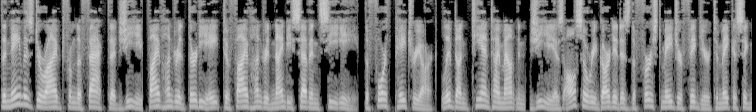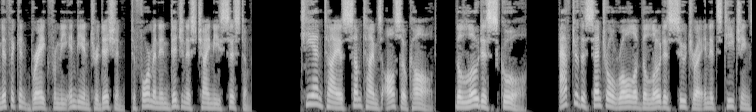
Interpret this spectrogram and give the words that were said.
The name is derived from the fact that Zhiyi 538 to 597 CE, the fourth patriarch, lived on Tiantai Mountain. Zhiyi is also regarded as the first major figure to make a significant break from the Indian tradition, to form an indigenous Chinese system. Tiantai is sometimes also called the Lotus School after the central role of the Lotus Sutra in its teachings,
